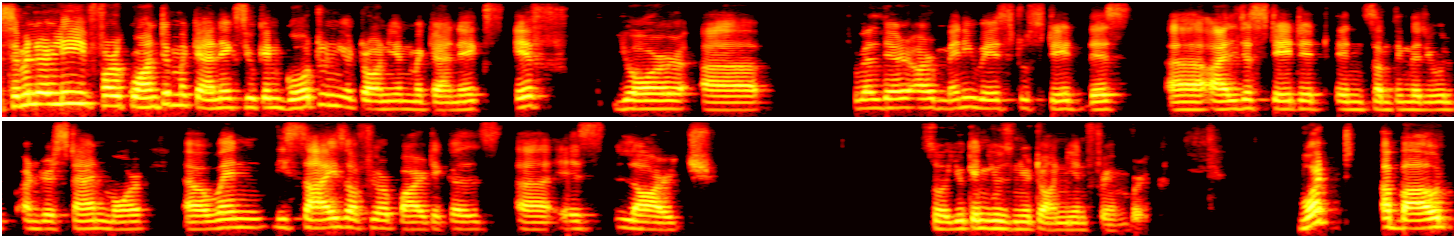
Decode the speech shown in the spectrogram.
similarly, for quantum mechanics, you can go to Newtonian mechanics if your, uh, well, there are many ways to state this. Uh, I'll just state it in something that you will understand more. Uh, when the size of your particles uh, is large. So you can use Newtonian framework. What about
